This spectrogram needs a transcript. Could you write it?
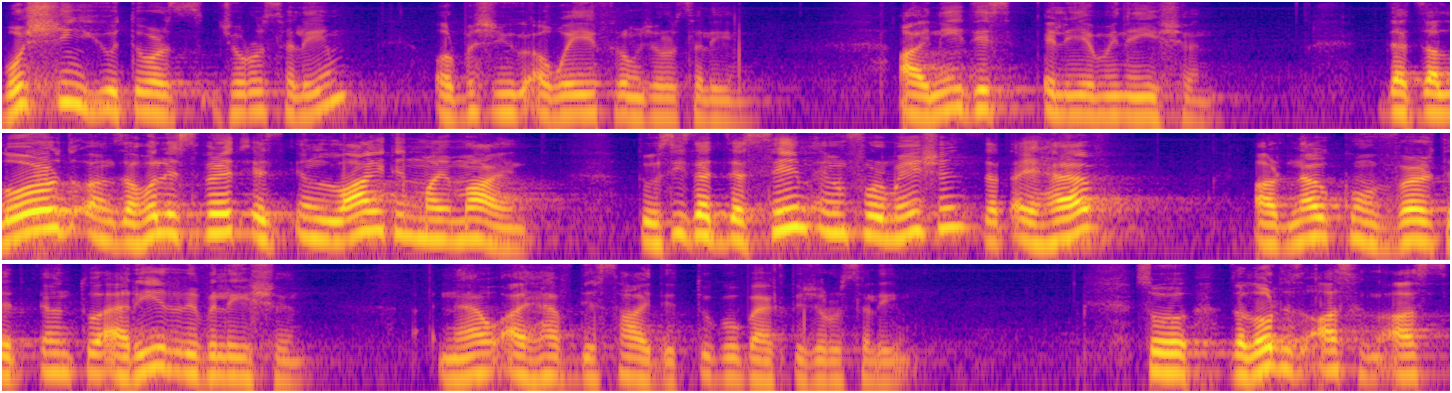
pushing you towards Jerusalem or pushing you away from Jerusalem? I need this illumination. That the Lord and the Holy Spirit is enlightening my mind to see that the same information that I have are now converted into a real revelation. Now I have decided to go back to Jerusalem. So the Lord is asking us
